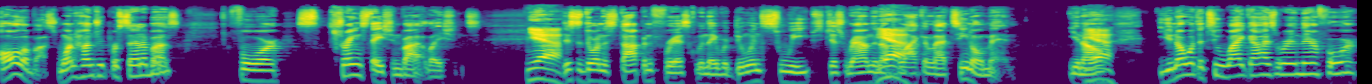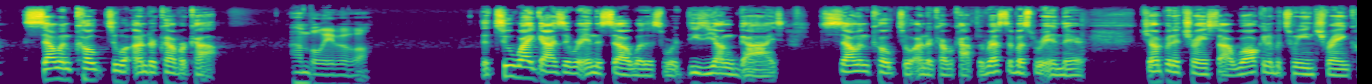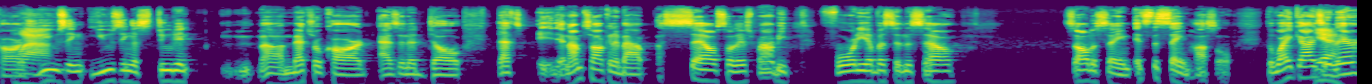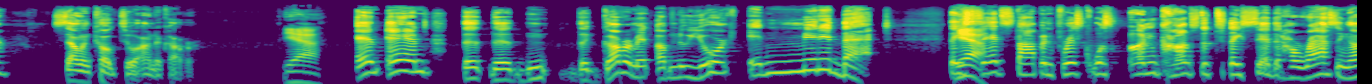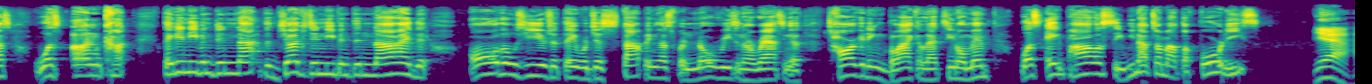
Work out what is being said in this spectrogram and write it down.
all of us, 100% of us, for train station violations. Yeah. This is during the stop and frisk when they were doing sweeps, just rounding Yeah. up black and Latino men. You know, Yeah. you know what the two white guys were in there for? Selling coke to an undercover cop. Unbelievable. The two white guys that were in the cell with us were these young guys selling coke to an undercover cop. The rest of us were in there, jumping a train stop, walking in between train cars, Wow. using using a student uh, Metro card as an adult. That's and I'm talking about a cell. So there's probably 40 of us in the cell. It's all the same. It's the same hustle. The white guys Yeah. in there selling coke to an undercover Yeah. and and the the the government of New York admitted that. They Yeah. said stop and frisk was unconstitutional. They said that harassing us was uncon. They didn't even deny. The judge didn't even deny that all those years that they were just stopping us for no reason, harassing us, targeting Black and Latino men was a policy. We're not talking about the forties. Yeah.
